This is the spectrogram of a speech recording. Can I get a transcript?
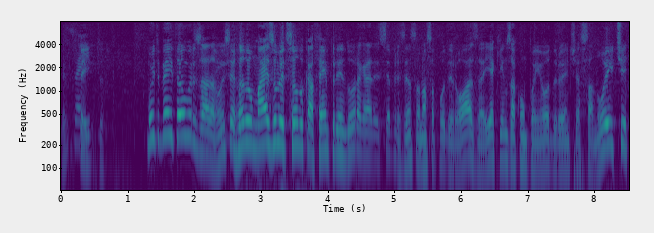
Perfeito. Muito bem, então, gurizada. Vamos encerrando mais uma edição do Café Empreendedor. Agradecer a presença da nossa poderosa e a quem nos acompanhou durante essa noite.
